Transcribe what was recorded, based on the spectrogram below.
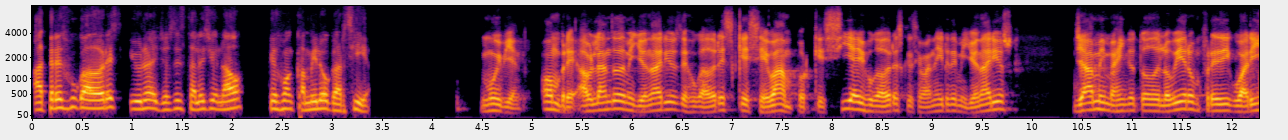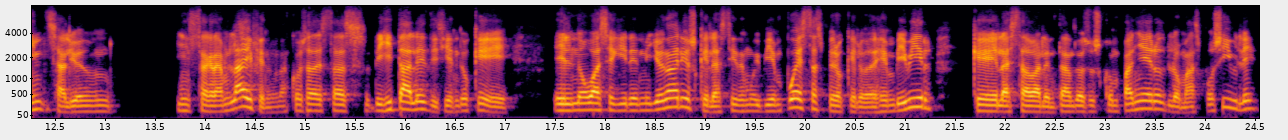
a tres jugadores y uno de ellos está lesionado, que es Juan Camilo García. Muy bien. Hombre, hablando de millonarios, de jugadores que se van, porque sí hay jugadores que se van a ir de millonarios, ya me imagino todos lo vieron, Freddy Guarín salió en un Instagram Live, en una cosa de estas digitales, diciendo que él no va a seguir en millonarios, que las tiene muy bien puestas, pero que lo dejen vivir, que él ha estado alentando a sus compañeros lo más posible,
